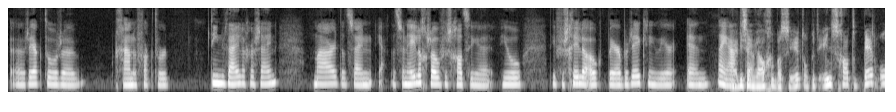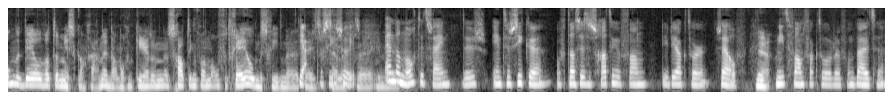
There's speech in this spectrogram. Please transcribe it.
eh, reactoren gaan een factor 10 veiliger zijn. Maar dat zijn, ja, dat zijn hele grove schattingen. Heel, die verschillen ook per berekening weer. En nou ja, Maar die zijn wel gebaseerd op het inschatten per onderdeel wat er mis kan gaan. En dan nog een keer een schatting van of het geheel misschien eh ja, tegen precies zichzelf eh, en dan nog, dit zijn dus intrinsieke, of dat is de schattingen van die reactor zelf. Ja. Niet van factoren van buiten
